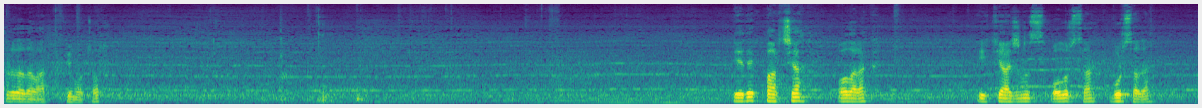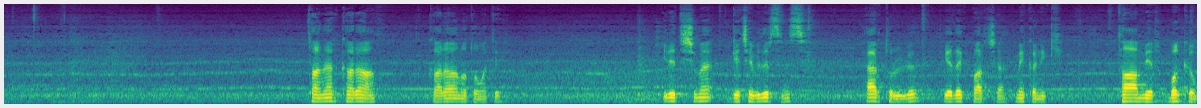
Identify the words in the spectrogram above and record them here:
Şurada da var bir motor. Yedek parça olarak ihtiyacınız olursa Bursa'da Taner Karahan Karahan Otomotiv iletişime geçebilirsiniz. Her türlü yedek parça, mekanik, tamir, bakım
